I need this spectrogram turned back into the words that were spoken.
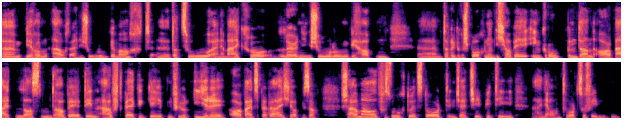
Ähm, wir haben auch eine Schulung gemacht äh, dazu, eine Micro-Learning-Schulung. Wir haben äh, darüber gesprochen und ich habe in Gruppen dann arbeiten lassen und habe den Auftrag gegeben für ihre Arbeitsbereiche. Ich habe gesagt, schau mal, versuch du jetzt dort in JetGPT eine Antwort zu finden.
